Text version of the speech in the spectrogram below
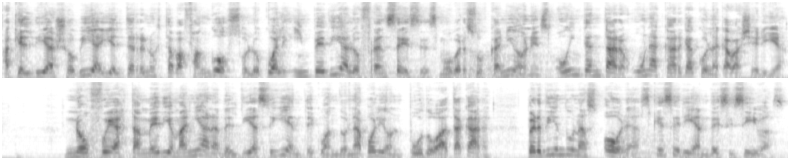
Aquel día llovía y el terreno estaba fangoso, lo cual impedía a los franceses mover sus cañones o intentar una carga con la caballería. No fue hasta media mañana del día siguiente cuando Napoleón pudo atacar, perdiendo unas horas que serían decisivas.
